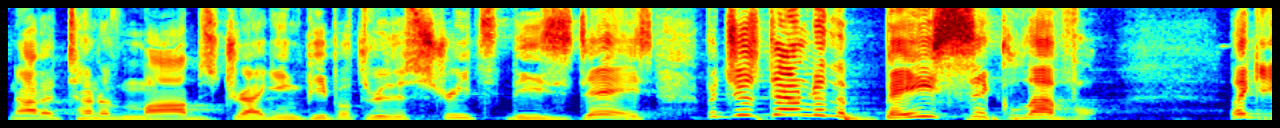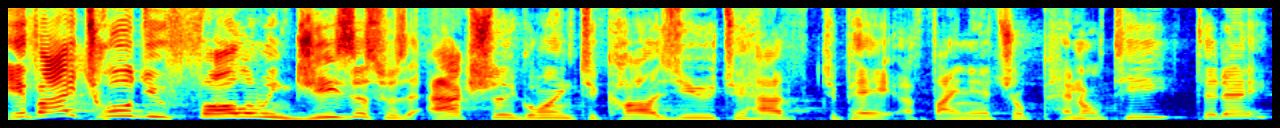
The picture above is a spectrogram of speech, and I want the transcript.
not a ton of mobs dragging people through the streets these days, but just down to the basic level. Like if I told you following Jesus was actually going to cause you to have to pay a financial penalty today,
